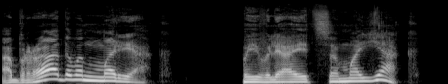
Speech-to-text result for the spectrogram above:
обрадован моряк. Появляется маяк.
